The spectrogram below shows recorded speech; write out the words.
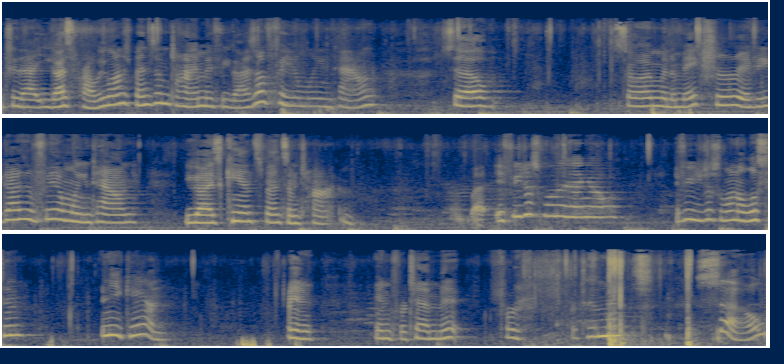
to that, you guys probably want to spend some time if you guys have family in town. So, so I'm going to make sure if you guys have family in town, you guys can spend some time. But if you just want to hang out, if you just want to listen, then you can. And and for ten minutes, for for ten minutes. So,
